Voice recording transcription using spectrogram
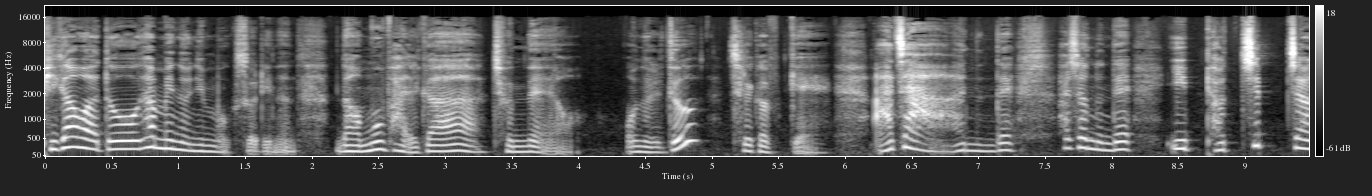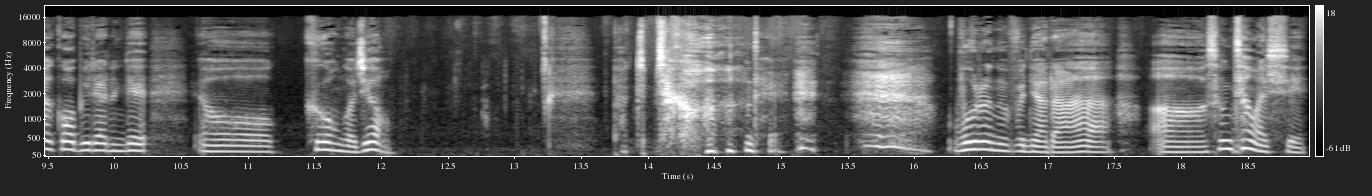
비가 와도 현미 누님 목소리는 너무 밝아 좋네요. 오늘도 즐겁게 아자 했는데 하셨는데 이 볏짚 작업이라는 게 어 그건 거죠. 작업. 네. 모르는 분야라, 어, 송창화 씨.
